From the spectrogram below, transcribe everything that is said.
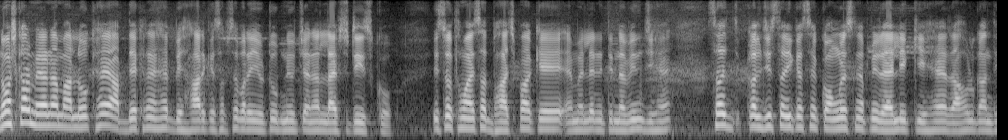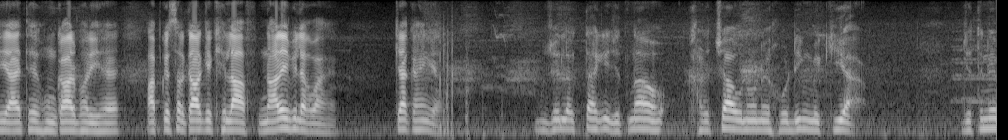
नमस्कार, मेरा नाम आलोक है। आप देख रहे हैं बिहार के सबसे बड़े YouTube news channel live cities को। इस वक्त हमारे साथ भाजपा के एमएलए नितिन नवीन जी हैं। सर, कल जिस तरीके से कांग्रेस ने अपनी रैली की है, राहुल गांधी आए थे, हुंकार भरी है, आपके सरकार के खिलाफ नारे भी लगवाए हैं। क्या कहेंगे मुझे लगता है कि जितना खर्चा उन्होंने होर्डिंग में किया, जितने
